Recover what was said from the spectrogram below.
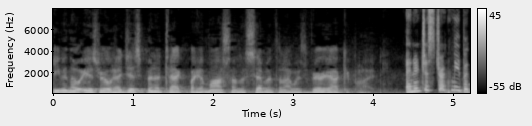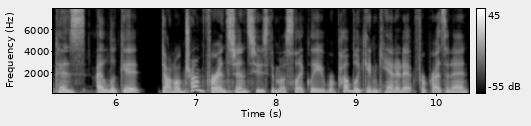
even though Israel had just been attacked by Hamas on the 7th and I was very occupied. And it just struck me because I look at Donald Trump, for instance, who's the most likely Republican candidate for president.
